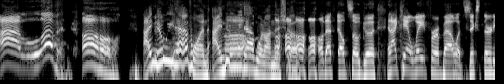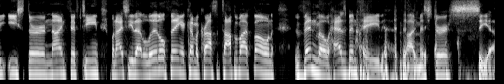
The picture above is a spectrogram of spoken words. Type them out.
I love it. Oh, I knew we'd have one. I knew oh, we'd have one on this show. Oh, that felt so good. And I can't wait for about what 6:30 Eastern, 9:15 when I see that little thing come across the top of my phone Venmo has been paid by Mr. Sia.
